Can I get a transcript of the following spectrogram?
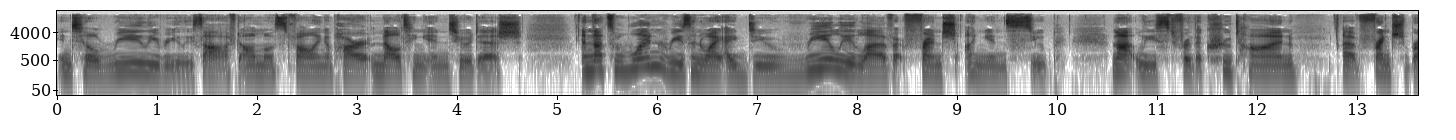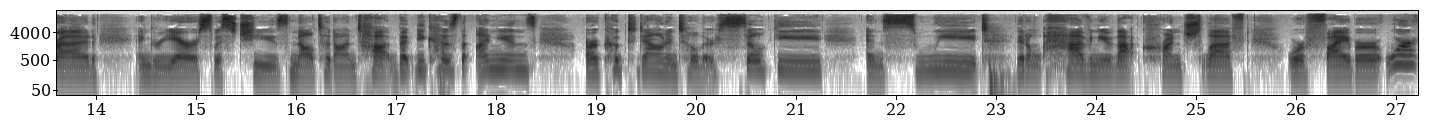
until really, really soft, almost falling apart, melting into a dish. And that's one reason why I do really love French onion soup, not least for the crouton of French bread and Gruyere Swiss cheese melted on top, but because the onions are cooked down until they're silky and sweet. They don't have any of that crunch left or fiber or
